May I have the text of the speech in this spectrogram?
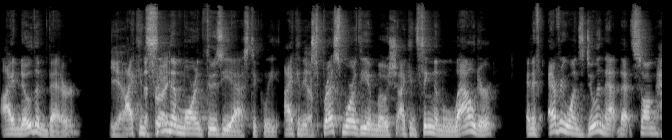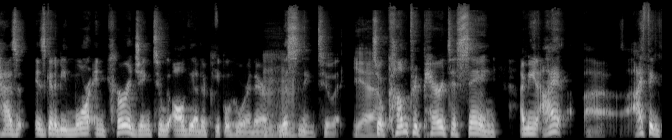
I know them better. Yeah, I can sing right. them more enthusiastically. I can yep. express more of the emotion. I can sing them louder. And if everyone's doing that, that song has is going to be more encouraging to all the other people who are there mm-hmm. listening to it. Yeah. So come prepared to sing. I mean, I uh, I think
